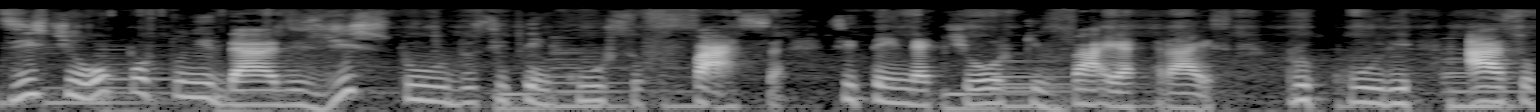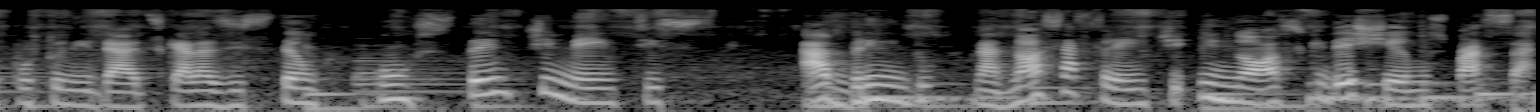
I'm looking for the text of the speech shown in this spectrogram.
existem oportunidades de estudo, se tem curso, faça. Se tem network, vai atrás. Procure as oportunidades que elas estão constantemente abrindo na nossa frente e nós que deixamos passar.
